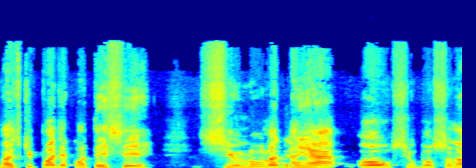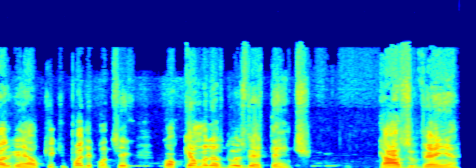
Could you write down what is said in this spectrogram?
mas o que pode acontecer se o Lula ganhar ou se o Bolsonaro ganhar? O que, que pode acontecer qualquer uma das duas vertentes, caso venha?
